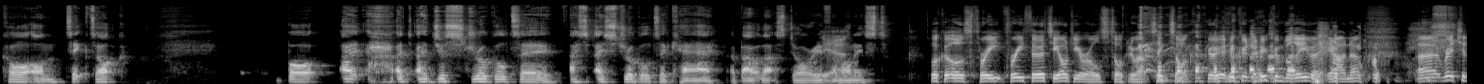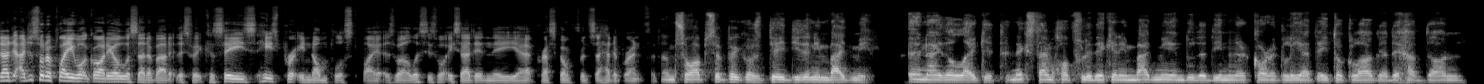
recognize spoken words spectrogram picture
caught on TikTok, but I, I, I just struggle to I, I, struggle to care about that story if yeah. I'm honest. Look at us, three three thirty odd year olds talking about TikTok. who, can, who, can, believe it? Yeah, I know. Uh, Richard, I, I, just want to play you what Guardiola said about it this week because he's he's pretty nonplussed by it as well. This is what he said in the uh, press conference ahead of Brentford. I'm so upset because they didn't invite me and I don't like it. Next time, hopefully, they can invite me and do the dinner correctly at eight o'clock that they have done.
